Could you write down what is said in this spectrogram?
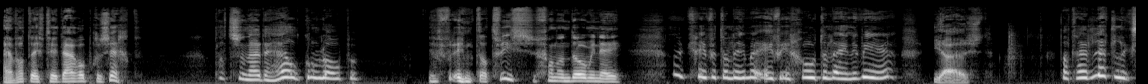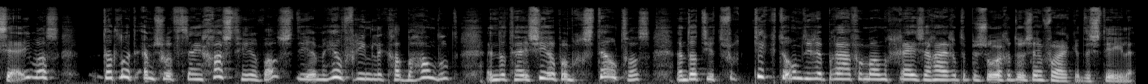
En wat heeft hij daarop gezegd? Dat ze naar de hel kon lopen. Vreemd advies van een dominee. Ik geef het alleen maar even in grote lijnen weer. Juist. Wat hij letterlijk zei was dat Lord Emsworth zijn gastheer was, die hem heel vriendelijk had behandeld, en dat hij zeer op hem gesteld was, en dat hij het vertikte om die brave man grijze haren te bezorgen door zijn varken te stelen.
